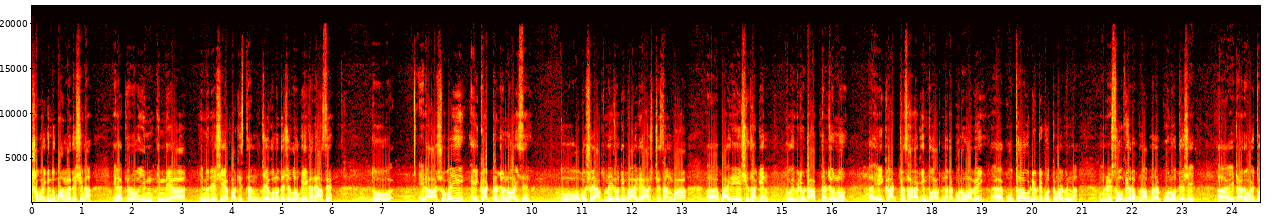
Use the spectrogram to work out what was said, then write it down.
সবাই কিন্তু বাংলাদেশি না। এরা কোনো ইন- ইন্ডিয়া, ইন্দোনেশিয়া, পাকিস্তান, যে কোনো দেশের লোকই এখানে আছে। তো এরা সবাই এই কার্ডটার জন্য আইছে। তো অবশ্যই আপনি যদি বাইরে আসতে চান বা বাইরে এসে থাকেন তো এই ভিডিওটা আপনার জন্য। এই কার্ডটা ছাড়া কিন্তু আপনারা কোনোভাবেই কোথাও ডিউটি করতে পারবেন না। মানে সৌদি আরব না, আপনারা কোনো দেশে এটার হয়তো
